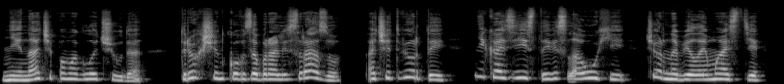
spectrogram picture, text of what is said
Не иначе помогло чудо. Трех щенков забрали сразу, а четвертый, неказистый, веслоухий, черно-белой масти,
